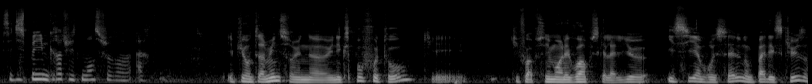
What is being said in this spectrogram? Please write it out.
C'est disponible gratuitement sur Arte. Et puis on termine sur une, expo photo qui qu'il faut absolument aller voir parce qu'elle a lieu ici à Bruxelles, donc pas d'excuses.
